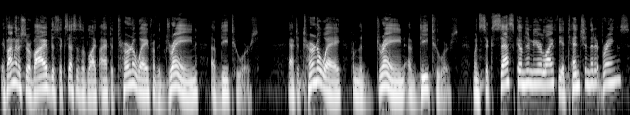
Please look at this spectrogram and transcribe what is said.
if I'm going to survive the successes of life, I have to turn away from the drain of detours. I have to turn away from the drain of detours. When success comes into your life, the attention that it brings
